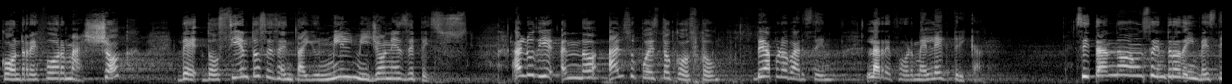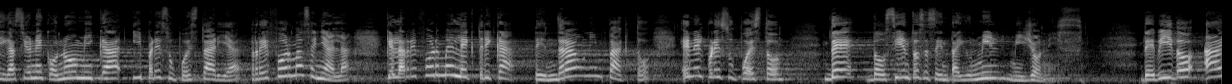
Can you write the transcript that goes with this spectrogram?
con reforma shock de 261 mil millones de pesos, aludiendo al supuesto costo de aprobarse la reforma eléctrica. Citando a un centro de investigación económica y presupuestaria, Reforma señala que la reforma eléctrica tendrá un impacto en el presupuesto de 261 mil millones, debido a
